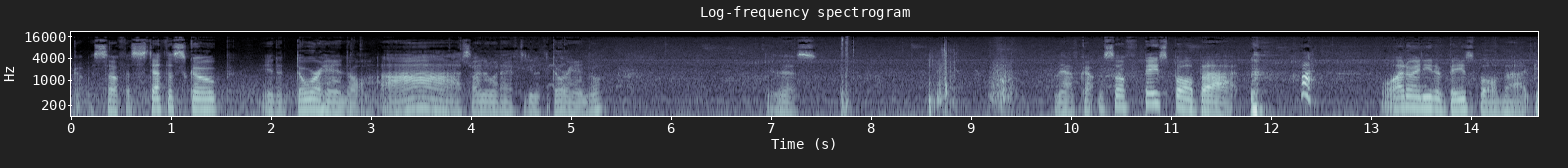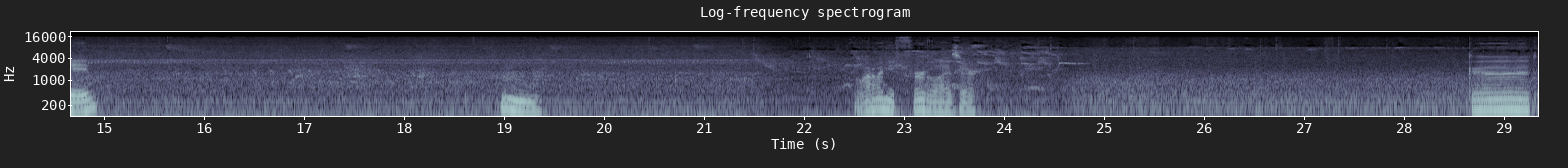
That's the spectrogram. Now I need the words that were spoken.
Got myself a stethoscope and a door handle. Ah, so I know what I have to do with the door handle. Do this. Now I've got myself a baseball bat. Why do I need a baseball bat, game? Hmm. Why do I need fertilizer? Good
